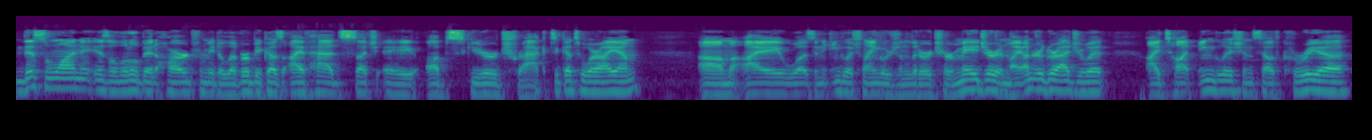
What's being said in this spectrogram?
this one is a little bit hard for me to deliver because I've had such a obscure track to get to where I am. Um, I was an English language and literature major in my undergraduate. I taught English in South Korea.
